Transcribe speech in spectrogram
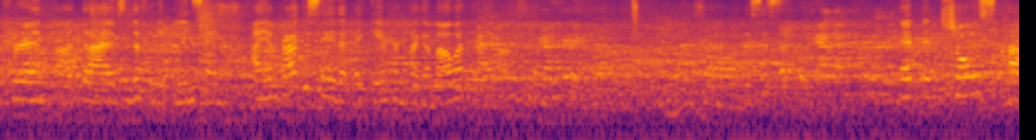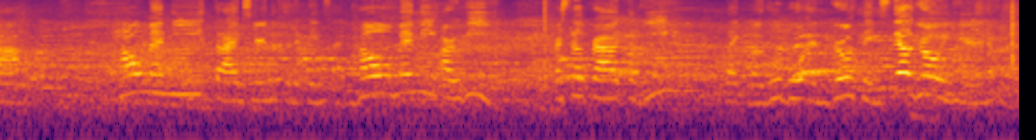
different uh, tribes in the Philippines and I am proud to say that I came from Tagabawa tribe. So this is it. It shows uh, how many tribes here in the Philippines and how many are we are still proud to be like Bagobo and grow things, still growing here in the Philippines.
